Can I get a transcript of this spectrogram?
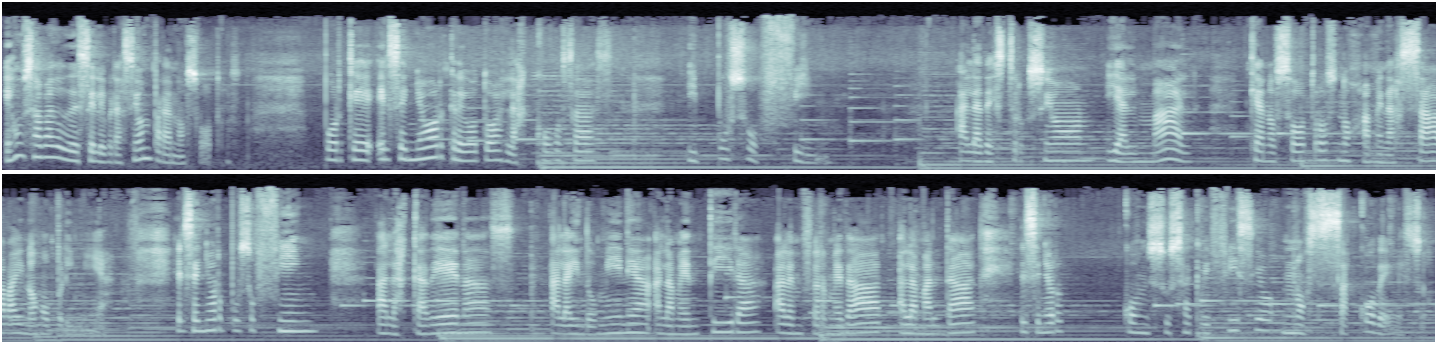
Es un sábado de celebración para nosotros, porque el Señor creó todas las cosas y puso fin a la destrucción y al mal que a nosotros nos amenazaba y nos oprimía. El Señor puso fin a las cadenas, a la indominia, a la mentira, a la enfermedad, a la maldad. El Señor con su sacrificio nos sacó de eso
